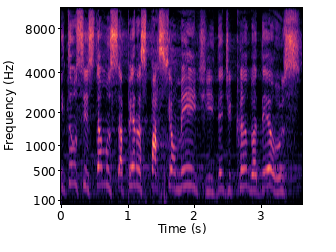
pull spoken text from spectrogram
Então, se estamos apenas parcialmente dedicando a Deus,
